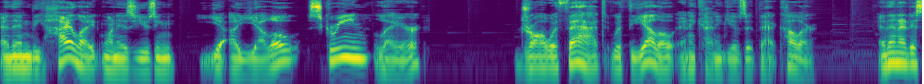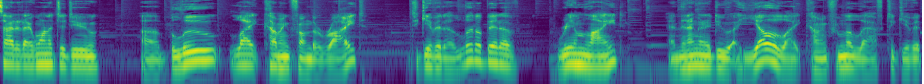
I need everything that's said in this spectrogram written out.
And then the highlight one is using a yellow screen layer. Draw with that with the yellow and it kind of gives it that color. And then I decided I wanted to do a blue light coming from the right to give it a little bit of rim light. And then I'm going to do a yellow light coming from the left to give it,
